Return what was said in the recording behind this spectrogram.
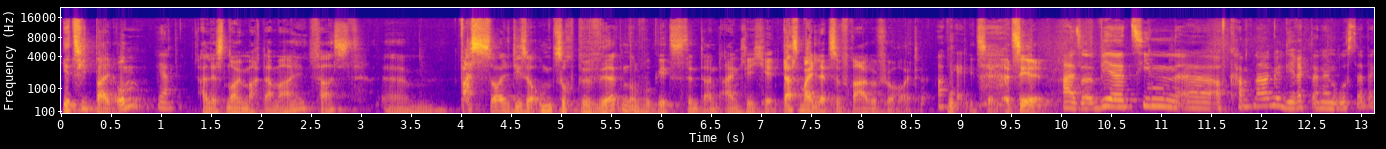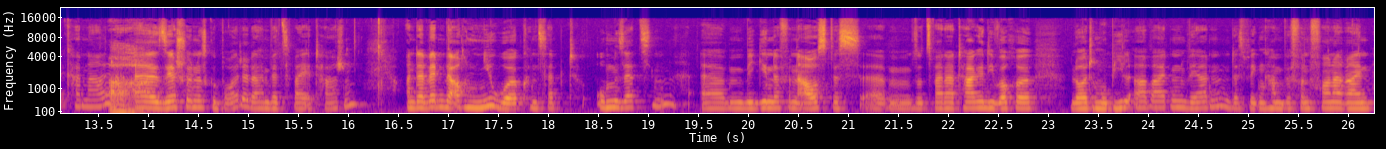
ihr zieht bald um. Ja. Alles neu macht der Mai, fast. Ähm, was soll dieser Umzug bewirken und wo geht es denn dann eigentlich hin? Das ist meine letzte Frage für heute. Okay. Erzähl. Also wir ziehen äh, auf Kampnagel direkt an den Osterbeck-Kanal. Ah. Äh, sehr schönes Gebäude, da haben wir zwei Etagen. Und da werden wir auch ein New Work-Konzept umsetzen. Ähm, wir gehen davon aus, dass ähm, so zwei, drei Tage die Woche Leute mobil arbeiten werden. Deswegen haben wir von vornherein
